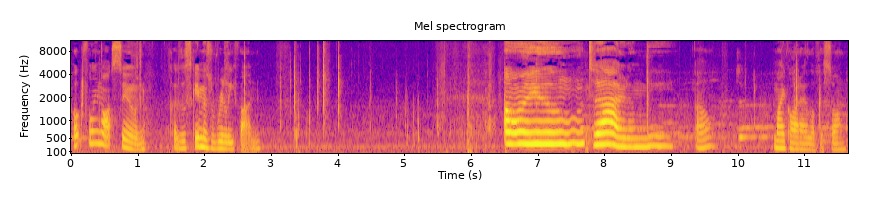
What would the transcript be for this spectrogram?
Hopefully not soon, because this game is really fun. Are you tired of me? Oh, my God, I love this song.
